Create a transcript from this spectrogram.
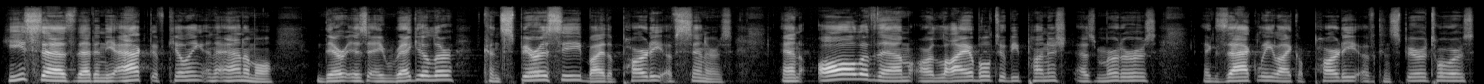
He says that in the act of killing an animal, there is a regular conspiracy by the party of sinners, and all of them are liable to be punished as murderers, exactly like a party of conspirators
